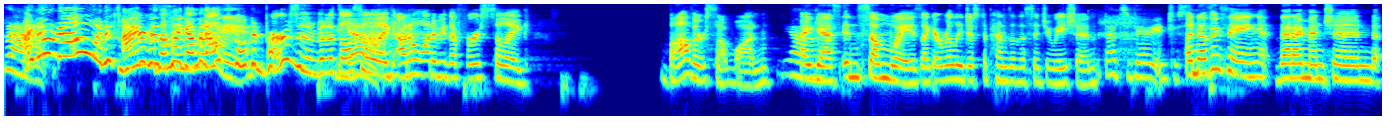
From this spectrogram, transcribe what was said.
that I don't know, and it's weird because I'm like same I'm an outspoken person, but it's also Yeah. like I don't want to be the first to like bother someone. yeah I guess in some ways, like it really just depends on the situation. that's very interesting Another thing that I mentioned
